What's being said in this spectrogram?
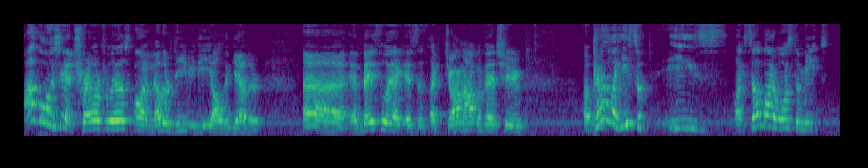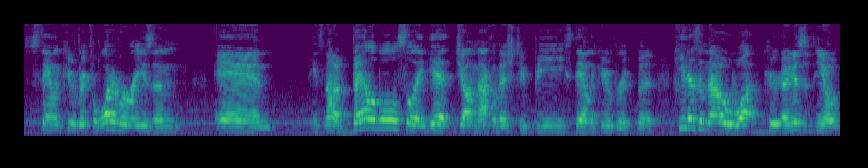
I've only seen a trailer for this on another DVD altogether. Uh, and basically, like, it's it's like John Malkovich, who apparently he's he's like somebody wants to meet Stanley Kubrick for whatever reason, and he's not available, so they get John Malkovich to be Stanley Kubrick, but he doesn't know what. Mean, this is you know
